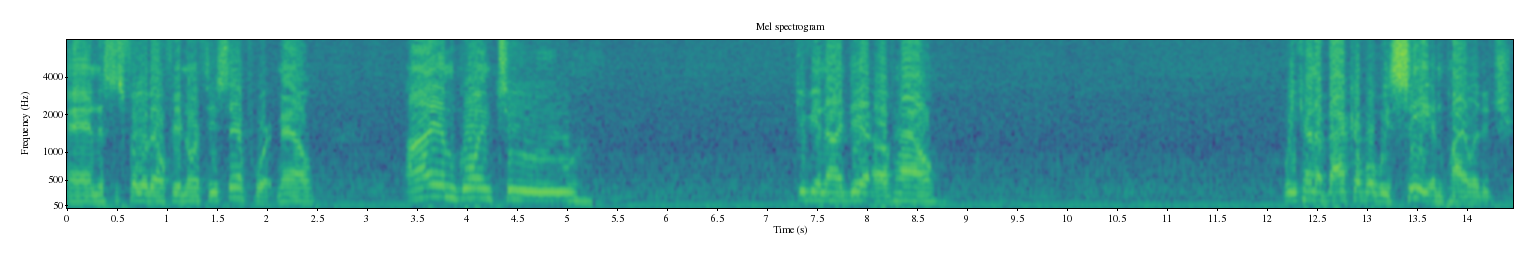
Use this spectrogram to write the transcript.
and this is Philadelphia Northeast Airport. Now, I am going to give you an idea of how we kind of back up what we see in pilotage.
